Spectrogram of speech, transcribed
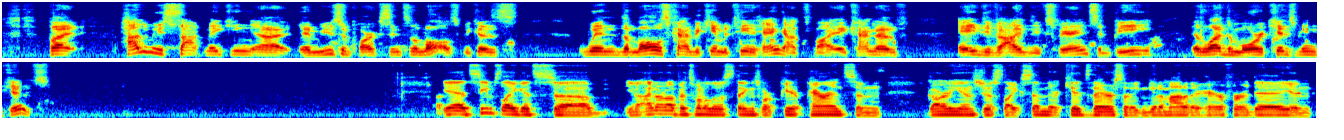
But how do we stop making uh, amusement parks into the malls? Because when the malls kind of became a teen hangout spot it kind of a devalued the experience and b it led to more kids being kids. Yeah, it seems like it's uh, you know I don't know if it's one of those things where pe- parents and guardians just like send their kids there so they can get them out of their hair for a day. And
